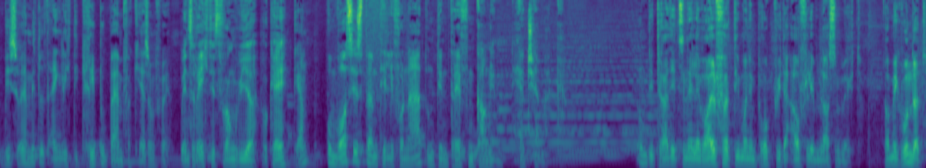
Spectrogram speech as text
Wieso ermittelt eigentlich die Kripo beim Verkehrsunfall? Wenn's recht ist, fragen wir, okay? Gern. Um was ist beim Telefonat und dem Treffen gegangen, Herr Czermak? Um die traditionelle Wallfahrt, die man im Bruck wieder aufleben lassen möchte. Hab mich gewundert,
